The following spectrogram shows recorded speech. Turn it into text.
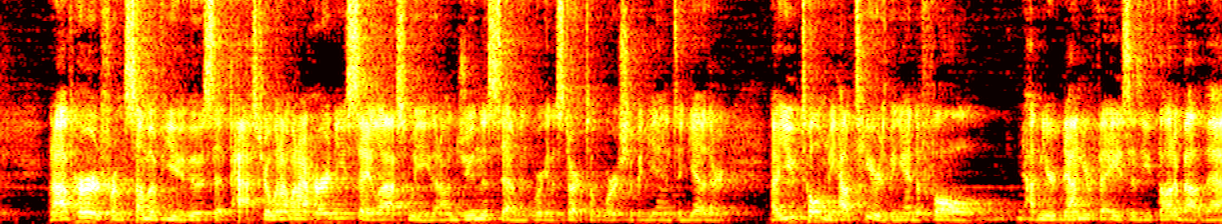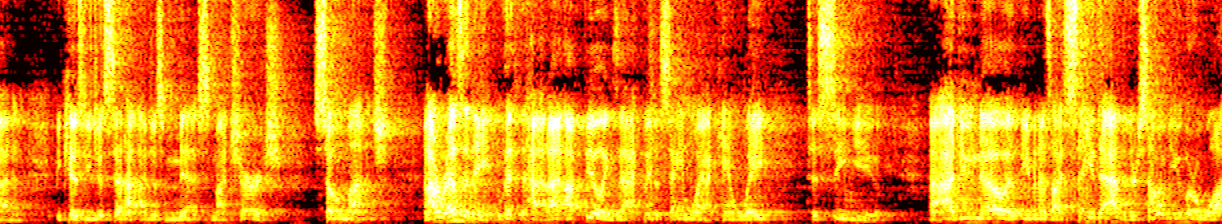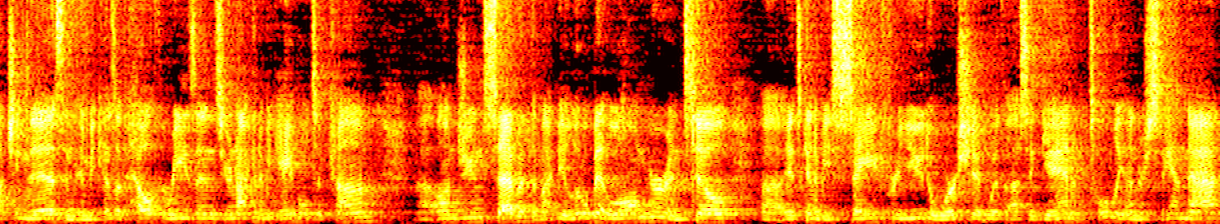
And I've heard from some of you who have said, Pastor, when I, when I heard you say last week that on June the 7th we're going to start to worship again together, uh, you told me how tears began to fall down your, down your face as you thought about that. And because you just said, I, I just miss my church so much. And I resonate with that. I, I, feel exactly the same way. I can't wait to see you. I, I do know, even as I say that, that there's some of you who are watching this, and, and because of health reasons, you're not going to be able to come uh, on June 7th. It might be a little bit longer until uh, it's going to be safe for you to worship with us again. And I totally understand that.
